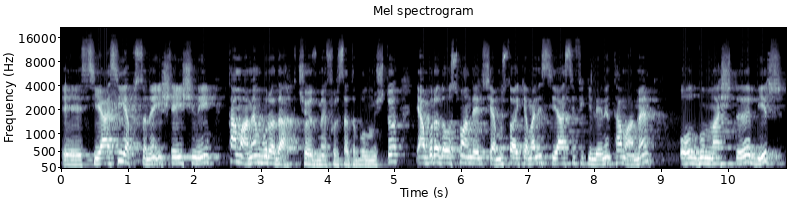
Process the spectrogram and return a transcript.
e, siyasi yapısını, işleyişini tamamen burada çözme fırsatı bulmuştu. Yani burada Osmanlı Devleti, yani Mustafa Kemal'in siyasi fikirlerinin tamamen olgunlaştığı bir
